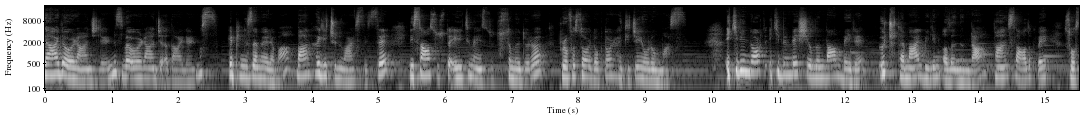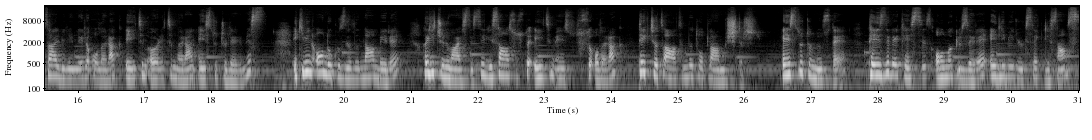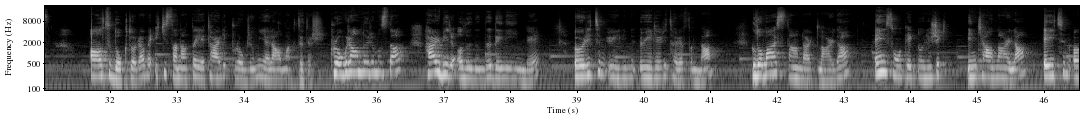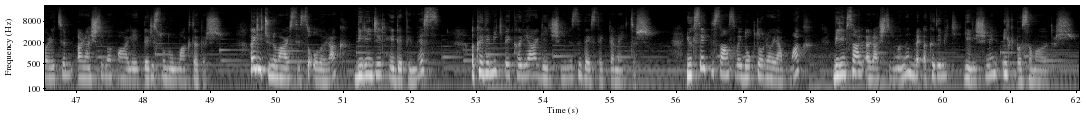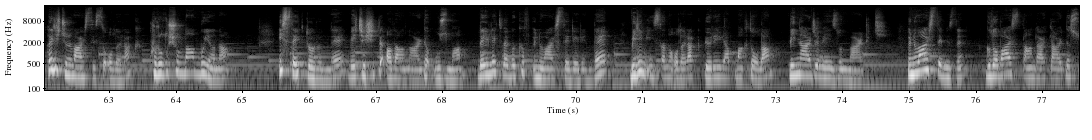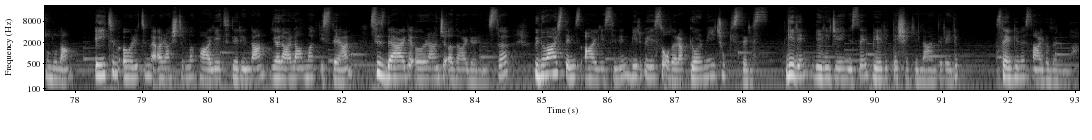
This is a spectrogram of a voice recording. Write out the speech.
Değerli öğrencilerimiz ve öğrenci adaylarımız, hepinize merhaba. Ben Haliç Üniversitesi Lisansüstü Eğitim Enstitüsü Müdürü Profesör Doktor Hatice Yorulmaz. 2004-2005 yılından beri 3 temel bilim alanında fen, sağlık ve sosyal bilimleri olarak eğitim öğretim veren enstitülerimiz, 2019 yılından beri Haliç Üniversitesi Lisansüstü Eğitim Enstitüsü olarak tek çatı altında toplanmıştır. Enstitümüzde tezli ve tezsiz olmak üzere 51 yüksek lisans, 6 doktora ve 2 sanatta yeterlik programı yer almaktadır. Programlarımızda her bir alanında deneyimli, öğretim üyeleri tarafından global standartlarda en son teknolojik imkanlarla eğitim, öğretim, araştırma faaliyetleri sunulmaktadır. Haliç Üniversitesi olarak birincil hedefimiz akademik ve kariyer gelişiminizi desteklemektir. Yüksek lisans ve doktora yapmak, bilimsel araştırmanın ve akademik gelişimin ilk basamağıdır. Haliç Üniversitesi olarak kuruluşundan bu yana iş sektöründe ve çeşitli alanlarda uzman, devlet ve vakıf üniversitelerinde bilim insanı olarak görev yapmakta olan binlerce mezun verdik. Üniversitemizin global standartlarda sunulan eğitim, öğretim ve araştırma faaliyetlerinden yararlanmak isteyen siz değerli öğrenci adaylarımızı üniversitemiz ailesinin bir üyesi olarak görmeyi çok isteriz. Gelin geleceğinizi birlikte şekillendirelim. Sevgi ve saygılarımla.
